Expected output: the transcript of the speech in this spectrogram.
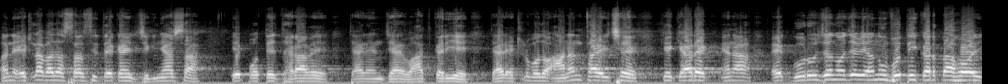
અને એટલા બધા સરસ રીતે કંઈ જિજ્ઞાસા એ પોતે ધરાવે, ત્યારે એને જ્યારે વાત કરીએ, ત્યારે એટલો બધો આનંદ થાય છે કે ક્યારેક એના એક ગુરુજનો જેવી અનુભૂતિ કરતા હોય,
